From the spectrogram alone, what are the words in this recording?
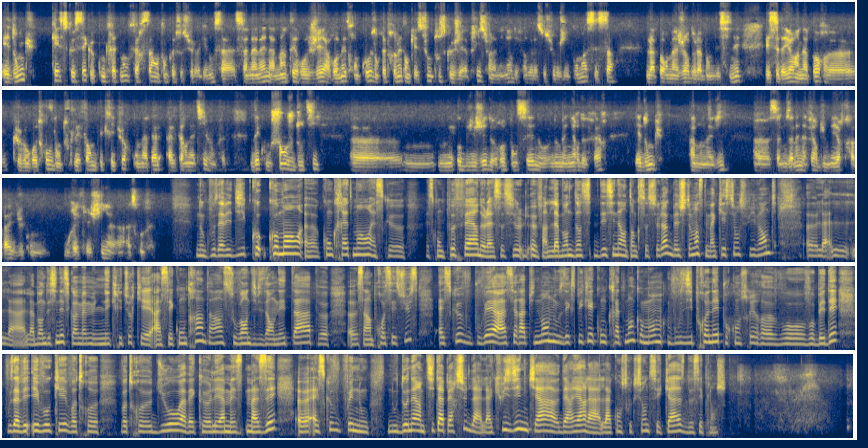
Et donc, qu'est-ce que c'est que concrètement faire ça en tant que sociologue? Et donc, ça, ça m'amène à m'interroger, à remettre en cause, en fait, remettre en question tout ce que j'ai appris sur la manière de faire de la sociologie. Pour moi, c'est ça l'apport majeur de la bande dessinée. Et c'est d'ailleurs un apport euh, que l'on retrouve dans toutes les formes d'écriture qu'on appelle alternatives, en fait. Dès qu'on change d'outil on, est obligé de repenser nos, manières de faire. Et donc, à mon avis, ça nous amène à faire du meilleur travail vu qu'on réfléchit à ce qu'on fait. Donc vous avez dit comment euh, concrètement est-ce que est-ce qu'on peut faire de la, euh, la bande dessinée en tant que sociologue? Ben Justement, c'était ma question suivante. Euh, la, bande dessinée, c'est quand même une écriture qui est assez contrainte, hein, souvent divisée en étapes. c'est un processus. Est-ce que vous pouvez assez rapidement nous expliquer concrètement comment vous y prenez pour construire vos, BD Vous avez évoqué votre, votre duo avec Léa Mazet. Est-ce que vous pouvez nous, nous donner un petit aperçu de la la, cuisine qu'il y a derrière la, construction de ces cases, de ces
